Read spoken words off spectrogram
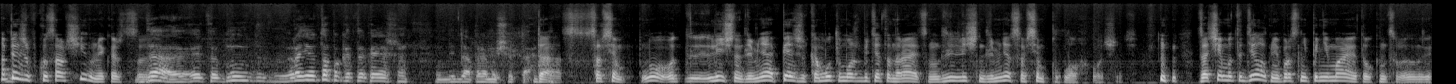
Опять же, вкусовщина, мне кажется. да, это, ну, радиотапок это, конечно, беда прям еще та. Да, совсем. Ну, вот лично для меня, опять же, кому-то, может быть, это нравится, но для- лично для меня совсем плохо очень. Зачем это делать? Мне просто не понимаю этого концеп-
